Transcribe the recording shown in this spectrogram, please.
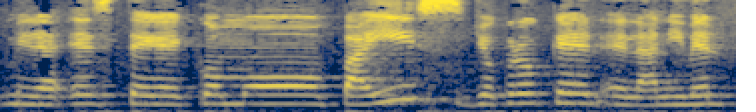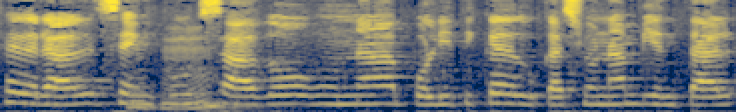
Mira, este, como país, yo creo que a nivel federal se ha impulsado una política de educación ambiental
